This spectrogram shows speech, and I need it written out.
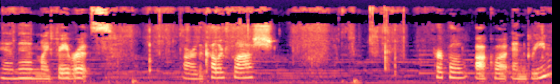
and then my favorites are the Color Flash, purple, aqua, and green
